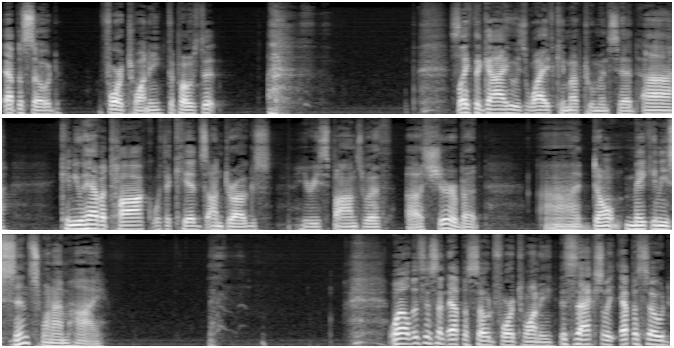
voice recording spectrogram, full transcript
episode 420 to post it. It's like the guy whose wife came up to him and said, uh, Can you have a talk with the kids on drugs? He responds with, uh, Sure, but uh, don't make any sense when I'm high. well, this isn't episode 420. This is actually episode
